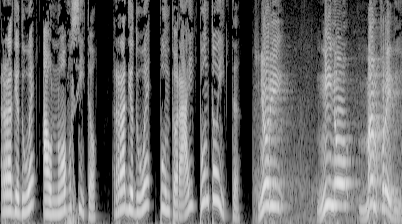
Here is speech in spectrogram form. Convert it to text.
Radio 2 ha un nuovo sito radio2.rai.it. Signori, Nino Manfredi.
